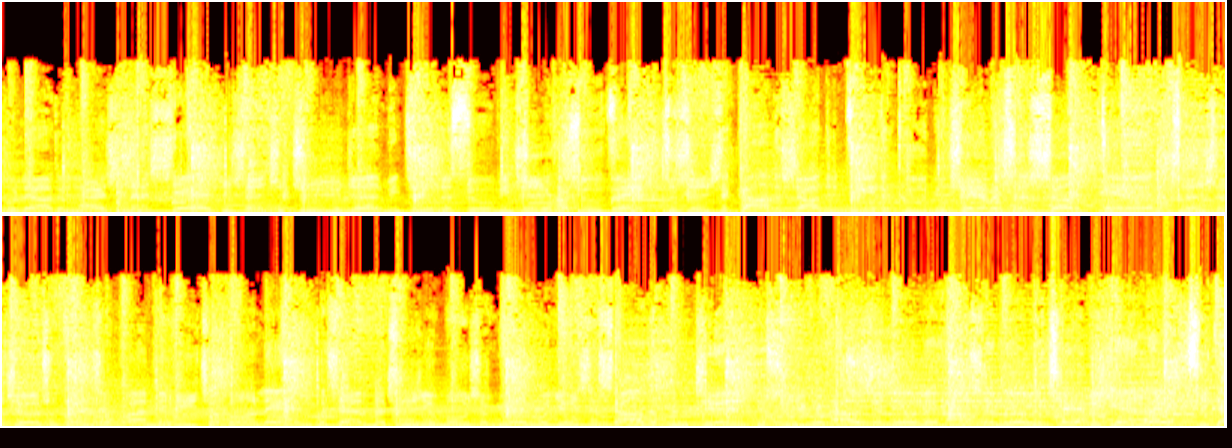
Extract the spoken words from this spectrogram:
不了的还是那些。人生是只有认命，只能宿命，只好赎罪。只剩下高的笑点，低的哭点，却没成熟点。成熟就是幻想幻灭一场磨练，为什么只有梦想越磨越小，小的不见？有时候好想流泪，好想流泪，却没眼泪。期待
